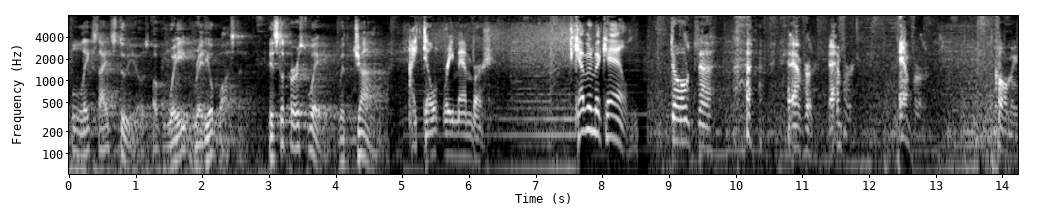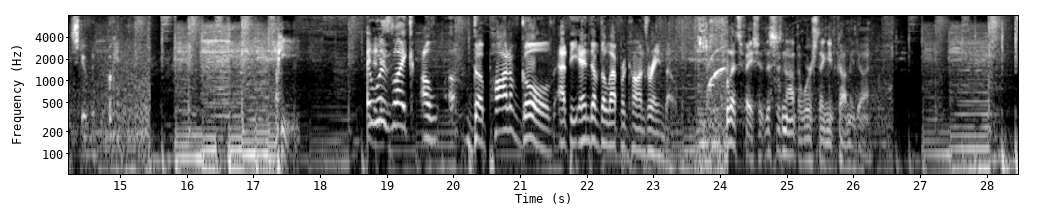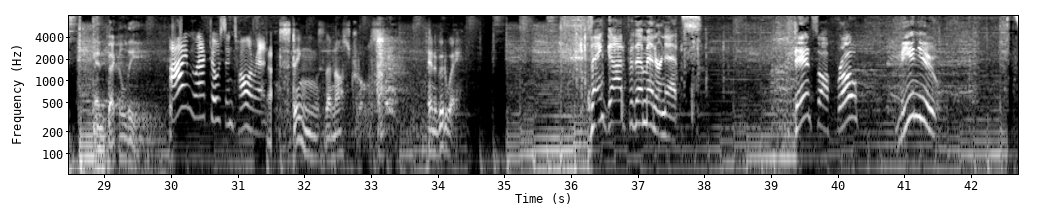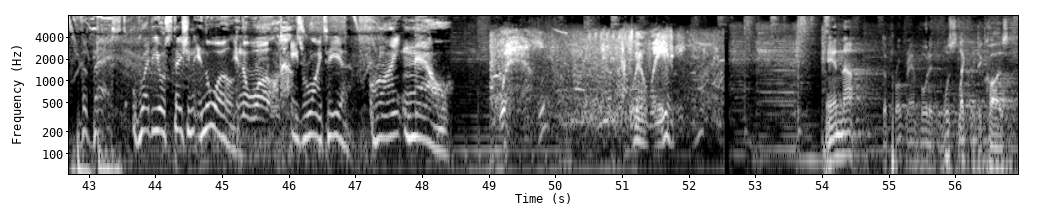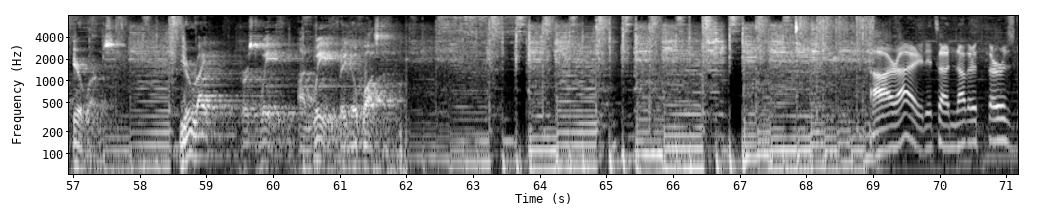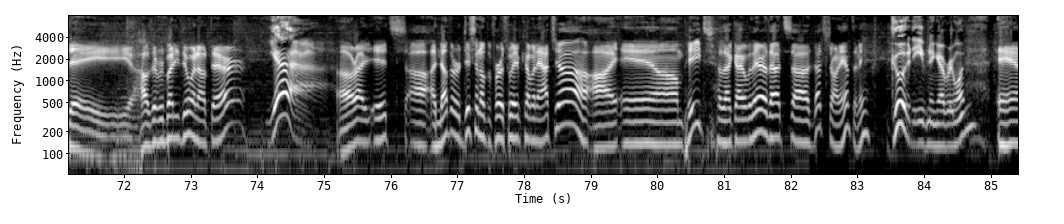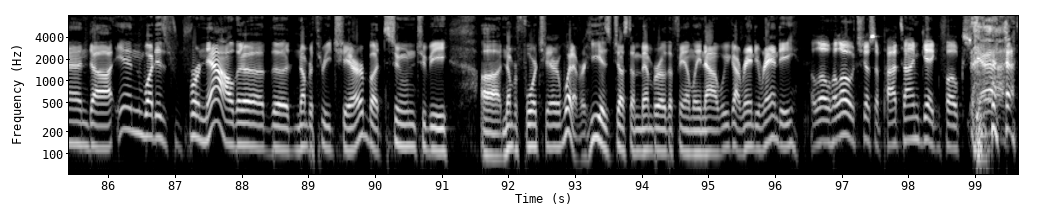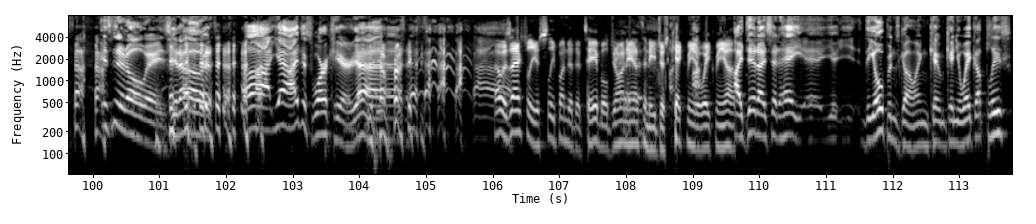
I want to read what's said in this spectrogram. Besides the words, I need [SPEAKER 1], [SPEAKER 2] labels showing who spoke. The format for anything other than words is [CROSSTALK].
[SPEAKER 1] beautiful lakeside studios of Wave Radio Boston. It's the first wave with John.
[SPEAKER 2] I don't remember. Kevin McHale.
[SPEAKER 3] Don't uh, [LAUGHS] ever, ever, ever call me stupid. Okay.
[SPEAKER 1] Pete.
[SPEAKER 4] It was like a, a, the pot of gold at the end of the leprechaun's rainbow.
[SPEAKER 5] Let's face it, this is not the worst thing you've caught me doing.
[SPEAKER 1] And Becca Lee.
[SPEAKER 6] I'm lactose intolerant.
[SPEAKER 3] Stings the nostrils. In a good way.
[SPEAKER 7] Thank God for them internets.
[SPEAKER 8] Dance off, bro. Me and you.
[SPEAKER 9] The best radio station in the world.
[SPEAKER 2] In the world.
[SPEAKER 9] Is right here, right now.
[SPEAKER 2] Well, we're waiting.
[SPEAKER 1] And now, the program voted most likely to cause earworms. You're right, first wave on Wave Radio Boston.
[SPEAKER 4] All right, it's another Thursday. How's everybody doing out there?
[SPEAKER 10] Yeah.
[SPEAKER 4] All right, it's uh, another edition of the First Wave coming at you. I am Pete. That guy over there, that's uh, that's John Anthony.
[SPEAKER 10] Good evening, everyone.
[SPEAKER 4] And uh, in what is for now the the number three chair, but soon to be uh, number four chair, whatever. He is just a member of the family now. We got Randy. Randy.
[SPEAKER 11] Hello, hello. It's just a part-time gig, folks. [LAUGHS]
[SPEAKER 10] Yeah, isn't it always? You know, it's, [LAUGHS] uh, yeah. I just work here. Yeah. [LAUGHS]
[SPEAKER 11] I was actually asleep under the table. John Anthony just kicked me to wake me up.
[SPEAKER 10] I did. I said, "Hey, uh, you, you, the open's going. Can can you wake up, please?"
